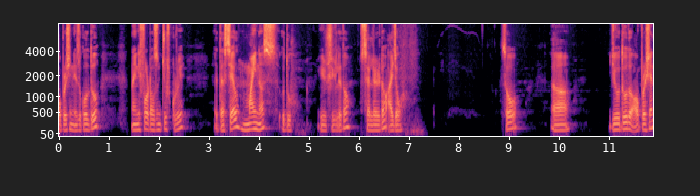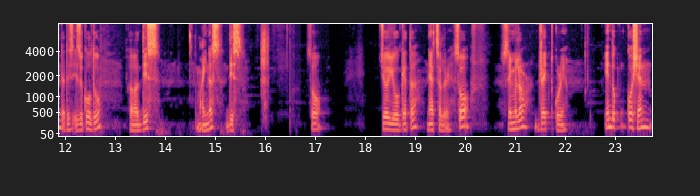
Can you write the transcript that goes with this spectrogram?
অপাৰেশ্যন ইজুকলটো নাইণ্টি ফ'ৰ থাউজেণ্ড চুজ কৰি এটা চেল মাইনাছ উদু ইউজিলেতো চেলাৰিটো আহি যাব do you operation that is is is to to this minus this. So so you get the net salary so similar direct query in the question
